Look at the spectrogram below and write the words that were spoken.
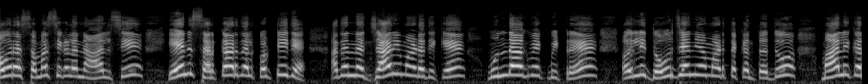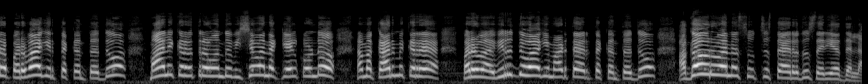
ಅವರ ಸಮಸ್ಯೆಗಳನ್ನು ಆಲಿಸಿ ಏನು ಸರ್ಕಾರದಲ್ಲಿ ಕೊಟ್ಟಿದೆ, ಅದನ್ನು ಜಾರಿ ಮಾಡೋದಕ್ಕೆ ಮುಂದಾಗಬೇಕು ಬಿಟ್ಟರೆ ಅಲ್ಲಿ ದೌರ್ಜನ್ಯ ಮಾಡ್ತಕ್ಕಂಥದ್ದು, ಮಾಲೀಕರ ಪರವಾಗಿರ್ತಕ್ಕಂಥದ್ದು, ಮಾಲೀಕರ ಹತ್ರ ಒಂದು ವಿಷಯವನ್ನು ಕೇಳಿಕೊಂಡು ನಮ್ಮ ಕಾರ್ಮಿಕರ ಪರವ ವಿರುದ್ಧವಾಗಿ ಮಾಡ್ತಾ ಇರ್ತಕ್ಕಂಥದ್ದು ಅಗೌರವನ ಸೂಚಿಸ್ತಾ ಇರೋದು ಸರಿಯಾದಲ್ಲ.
